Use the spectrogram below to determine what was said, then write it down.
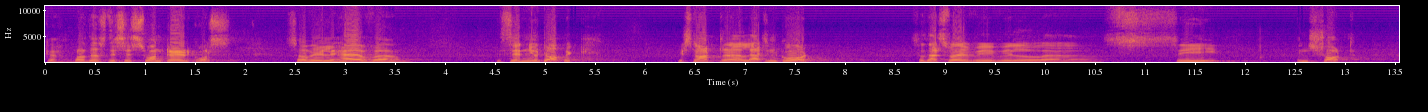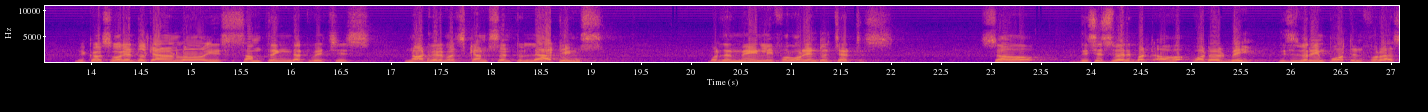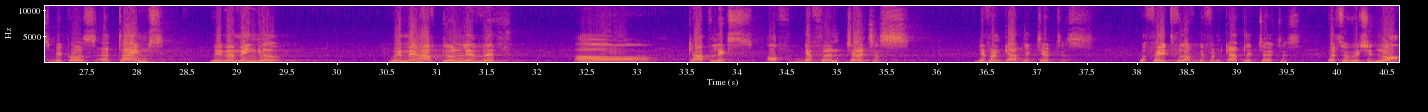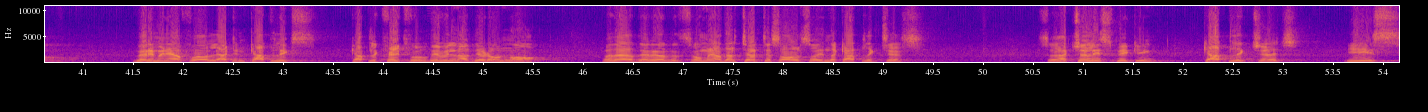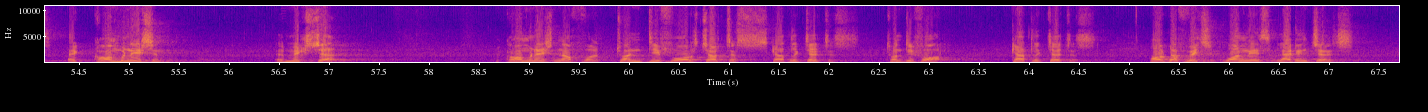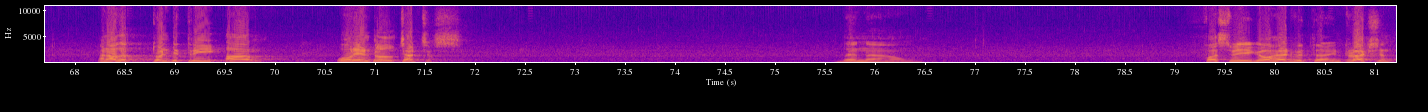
Brothers, this is one credit course. So we will have, um, a new topic. It's not uh, Latin code. So that's why we will uh, see in short. Because Oriental Canon Law is something that which is not very much concerned to Latins, but then mainly for Oriental churches. So this is very, but uh, whatever it be, this is very important for us because at times we may mingle, we may have to live with uh, Catholics of different churches, different Catholic churches, the faithful of different Catholic churches. That's what we should know. Very many of uh, Latin Catholics, Catholic faithful, they will not, they don't know whether there are so many other churches also in the Catholic Church. So actually speaking, Catholic Church is a combination, a mixture, a combination of uh, 24 churches, Catholic churches, 24 Catholic churches, out of which one is Latin Church, another 23 are Oriental churches. Then um, first we go ahead with the introduction.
